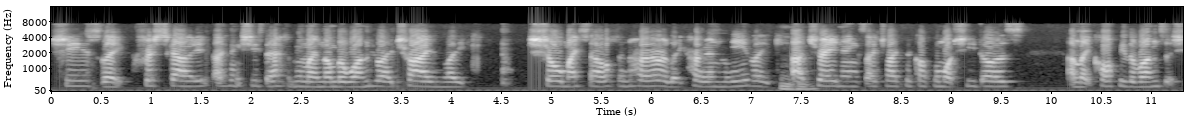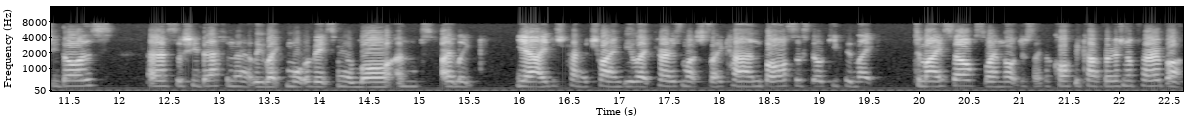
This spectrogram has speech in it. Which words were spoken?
She's like for Skye. I think she's definitely my number one. Who I try and like show myself in her, or, like her and me. Like at Mhm. trainings, I try to pick up on what she does and like copy the runs that she does. Uh, so she definitely like motivates me a lot, and I like yeah, I just kind of try and be like her as much as I can, but also still keeping like to myself, so I'm not just like a copycat version of her. But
